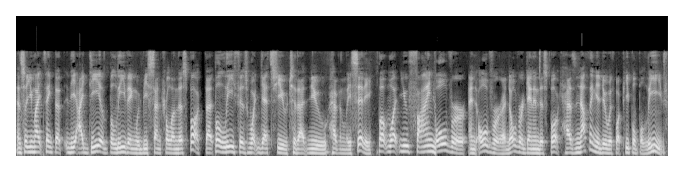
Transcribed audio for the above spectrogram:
And so you might think that the idea of believing would be central in this book, that belief is what gets you to that new heavenly city. But what you find over and over and over again in this book has nothing to do with what people believe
